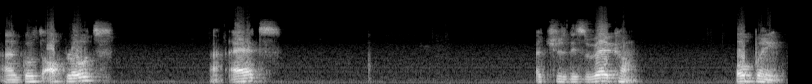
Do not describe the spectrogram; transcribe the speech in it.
and go to upload and add. I choose this welcome open it.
